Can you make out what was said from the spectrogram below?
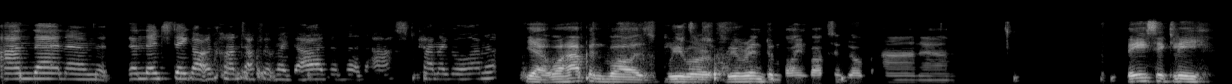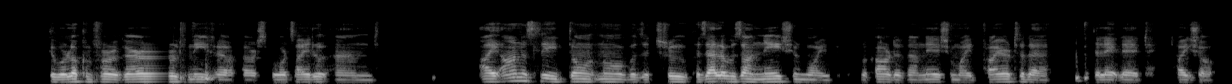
And then um, and then they got in contact with my dad and then asked, "Can I go on it?" yeah what happened was we were we were in dunboyne boxing club and um basically they were looking for a girl to meet her, her sports idol, and I honestly don't know was it was true because Ella was on Nationwide, recorded on Nationwide prior to the the Late Late Toy Show.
